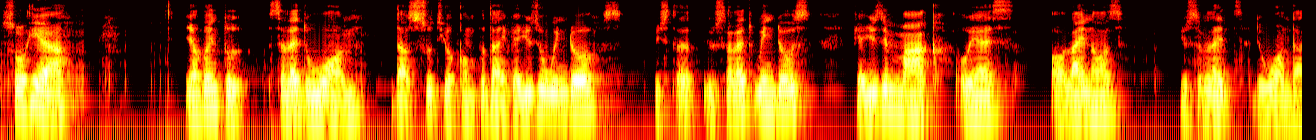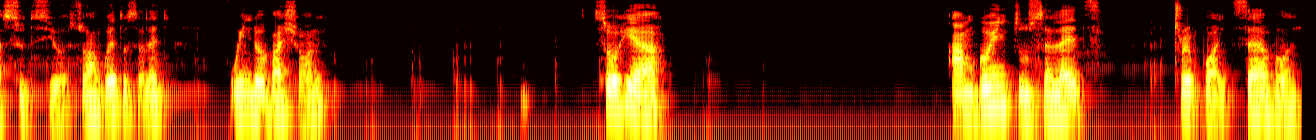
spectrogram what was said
so here you're going to select the one that suits your computer. If you're using windows you, you select windows. If you're using mac os or linux you select the one that suits you. So i'm going to select window version. So here i'm going to select 3.7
